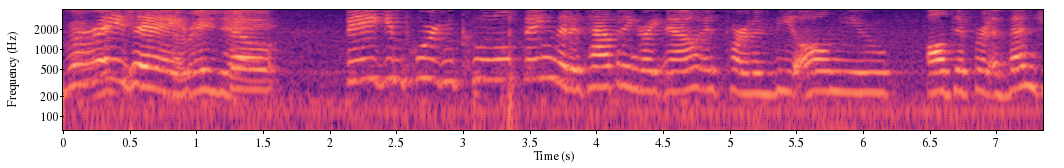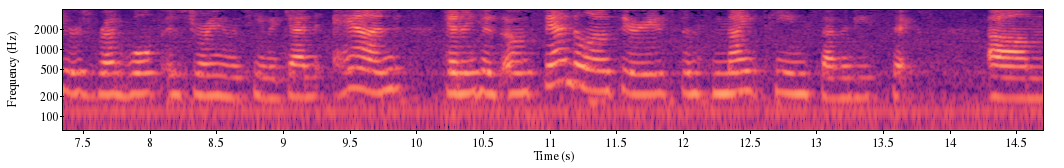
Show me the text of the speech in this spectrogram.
Veregge. Veregge. So, big, important, cool thing that is happening right now as part of the all new, all different Avengers. Red Wolf is joining the team again and getting his own standalone series since 1976. Um,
